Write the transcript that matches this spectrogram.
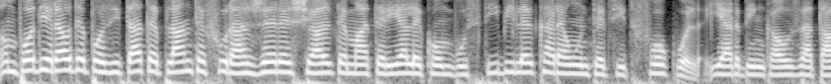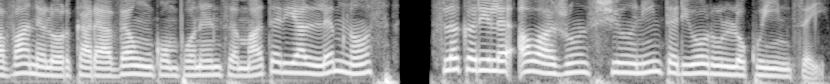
În pod erau depozitate plante furajere și alte materiale combustibile care au întețit focul, iar din cauza tavanelor care aveau în componență material lemnos, flăcările au ajuns și în interiorul locuinței.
